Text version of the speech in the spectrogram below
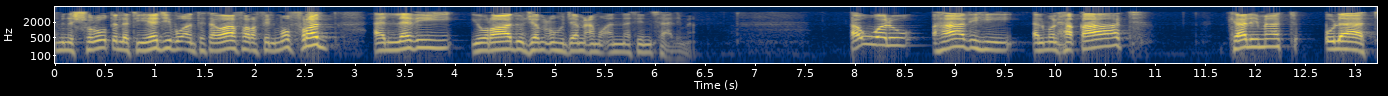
من الشروط التي يجب أن تتوافر في المفرد الذي يراد جمعه جمع مؤنث سالما. أول هذه الملحقات كلمة أولات.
